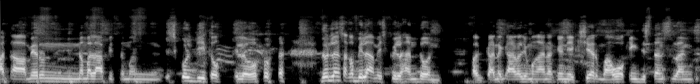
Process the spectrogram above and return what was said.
At ah, meron na malapit namang school dito. Hello. doon lang sa kabila may eskwelahan doon. Pagka nag-aral yung mga anak nyo next year, mga walking distance lang.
